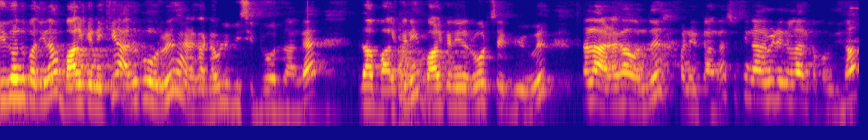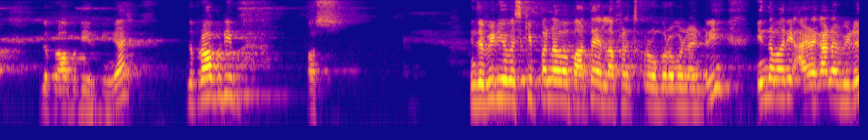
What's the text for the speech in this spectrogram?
இது வந்து பார்த்தீங்கன்னா பால்கனிக்கு. அதுக்கும் ஒரு அழகாக டபிள்யூபிசி டோர் தாங்க. இதான் பால்கனி. பால்கனியில் ரோட் சைட் வியூவு நல்லா அழகாக வந்து பண்ணியிருக்காங்க சுற்றி நாலு வீடுகள்லாம் இருக்க பகுதி தான் இந்த ப்ராப்பர்ட்டி இருக்குங்க. இந்த ப்ராப்பர்ட்டி இந்த வீடியோவை ஸ்கிப் பண்ணாமல் பார்த்தா எல்லா ஃப்ரெண்ட்ஸ்க்கும் ரொம்ப ரொம்ப நன்றி. இந்த மாதிரி அழகான வீடு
